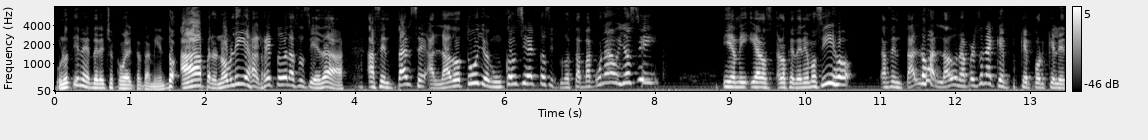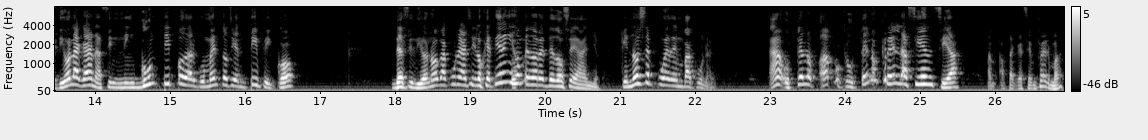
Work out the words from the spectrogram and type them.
Uno tiene derecho a escoger tratamiento. Ah, pero no obligues al resto de la sociedad a sentarse al lado tuyo en un concierto si tú no estás vacunado y yo sí. Y a, mí, y a, los, a los que tenemos hijos, a sentarlos al lado de una persona que, que porque le dio la gana, sin ningún tipo de argumento científico, decidió no vacunarse. Y los que tienen hijos menores de 12 años, que no se pueden vacunar. Ah, usted lo, ah, porque usted no cree en la ciencia, hasta que se enferma,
